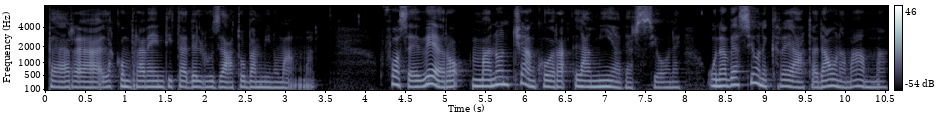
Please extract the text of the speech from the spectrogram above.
per eh, la compravendita dell'usato bambino mamma. Forse è vero, ma non c'è ancora la mia versione, una versione creata da una mamma,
